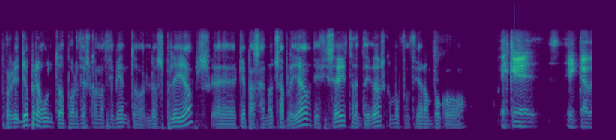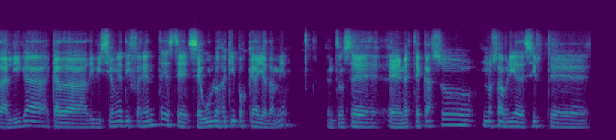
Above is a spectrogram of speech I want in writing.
Porque yo pregunto por desconocimiento, los playoffs, eh, ¿qué pasa? ¿8 a playoffs? ¿16? ¿32? ¿Cómo funciona un poco? Es que eh, cada liga, cada división es diferente según los equipos que haya también. Entonces, en este caso, no sabría decirte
